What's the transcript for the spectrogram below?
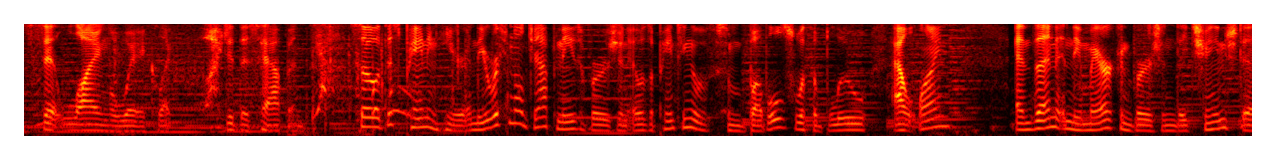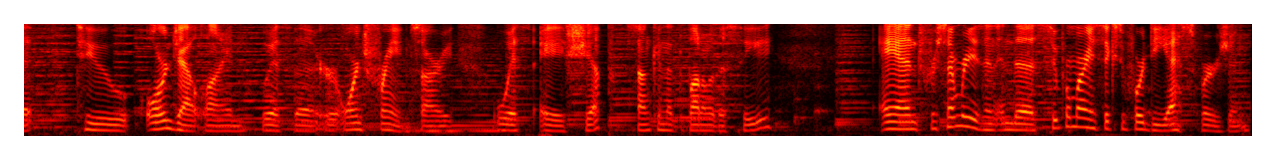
sit lying awake. Like, why did this happen? So this painting here, in the original Japanese version, it was a painting of some bubbles with a blue outline, and then in the American version, they changed it to orange outline with, uh, or orange frame, sorry, with a ship sunken at the bottom of the sea. And for some reason, in the Super Mario 64 DS version,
